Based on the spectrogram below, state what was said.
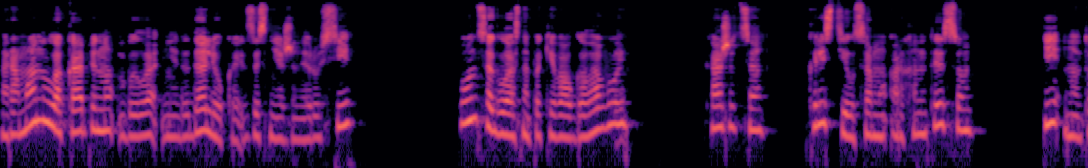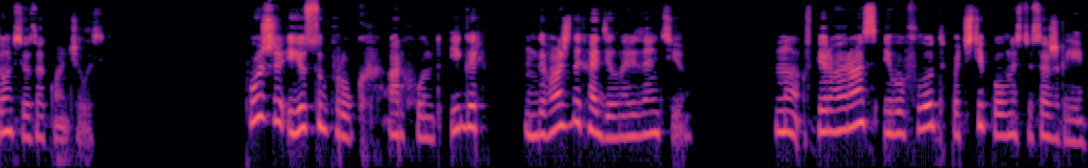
Роману Лакапину было не до заснеженной Руси. Он согласно покивал головой, кажется, крестил саму Архантессу и на том все закончилось. Позже ее супруг, Архонт Игорь, дважды ходил на Византию. Но в первый раз его флот почти полностью сожгли,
